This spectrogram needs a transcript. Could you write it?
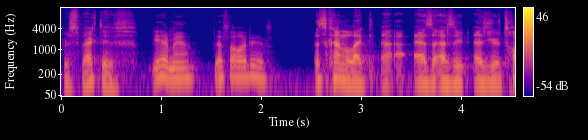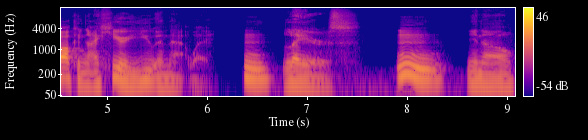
Perspective. Yeah, man. That's all it is. It's kind of like uh, as as as you're talking, I hear you in that way. Mm. Layers. Mm. You know,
